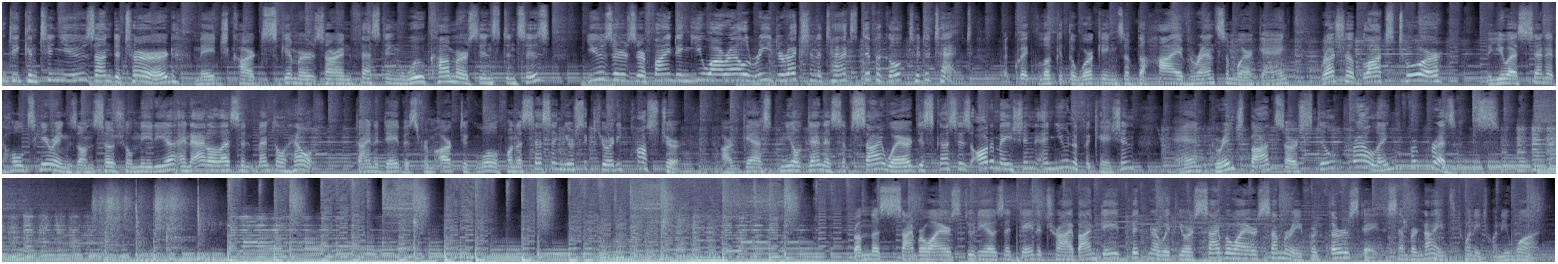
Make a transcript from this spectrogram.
Conti continues undeterred. MageCart skimmers are infesting WooCommerce instances. Users are finding URL redirection attacks difficult to detect. A quick look at the workings of the Hive ransomware gang. Russia blocks Tor. The U.S. Senate holds hearings on social media and adolescent mental health. Dinah Davis from Arctic Wolf on assessing your security posture. Our guest, Neil Dennis of Cyware, discusses automation and unification, and Grinch bots are still prowling for presents. From the Cyberwire studios at Data Tribe, I'm Dave Bittner with your Cyberwire summary for Thursday, December 9th, 2021.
